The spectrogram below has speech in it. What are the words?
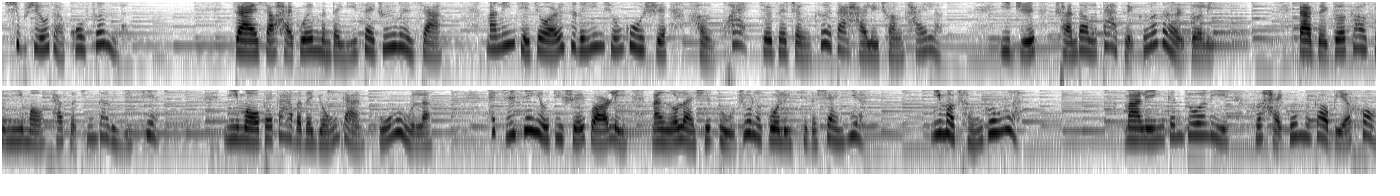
是不是有点过分了。在小海龟们的一再追问下，马林解救儿子的英雄故事很快就在整个大海里传开了，一直传到了大嘴哥的耳朵里。大嘴哥告诉尼莫他所听到的一切，尼莫被爸爸的勇敢鼓舞了，他直接游进水管里，拿鹅卵石堵住了过滤器的扇叶。尼莫成功了。马林跟多利和海龟们告别后，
